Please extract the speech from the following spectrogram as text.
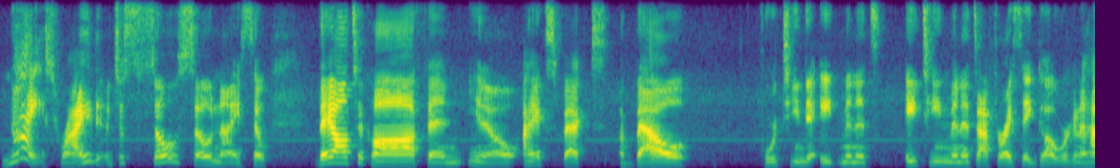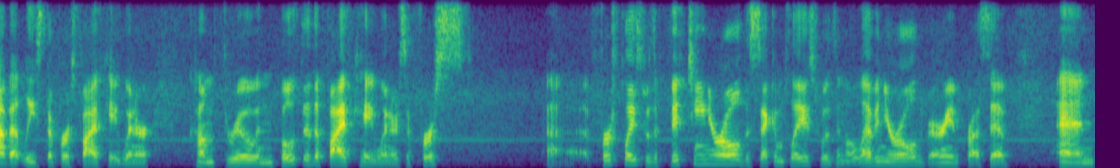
nice, right? Just so, so nice. So they all took off, and you know, I expect about 14 to 8 minutes, 18 minutes after I say go, we're going to have at least the first 5K winner come through. And both of the 5K winners, the first uh, first place was a 15 year old, the second place was an 11 year old, very impressive. And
